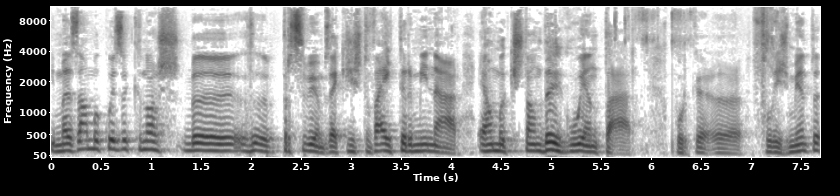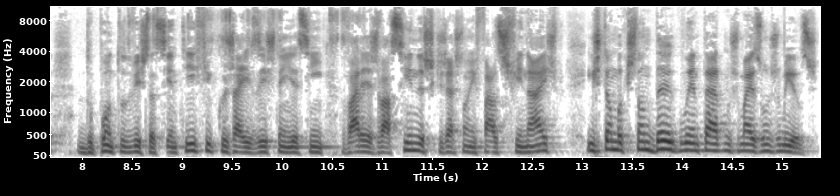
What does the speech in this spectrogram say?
Mas há uma coisa que nós uh, percebemos, é que isto vai terminar, é uma questão de aguentar porque, uh, felizmente, do ponto de vista científico, já existem, assim, várias vacinas que já estão em fases finais. Isto é uma questão de aguentarmos mais uns meses.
